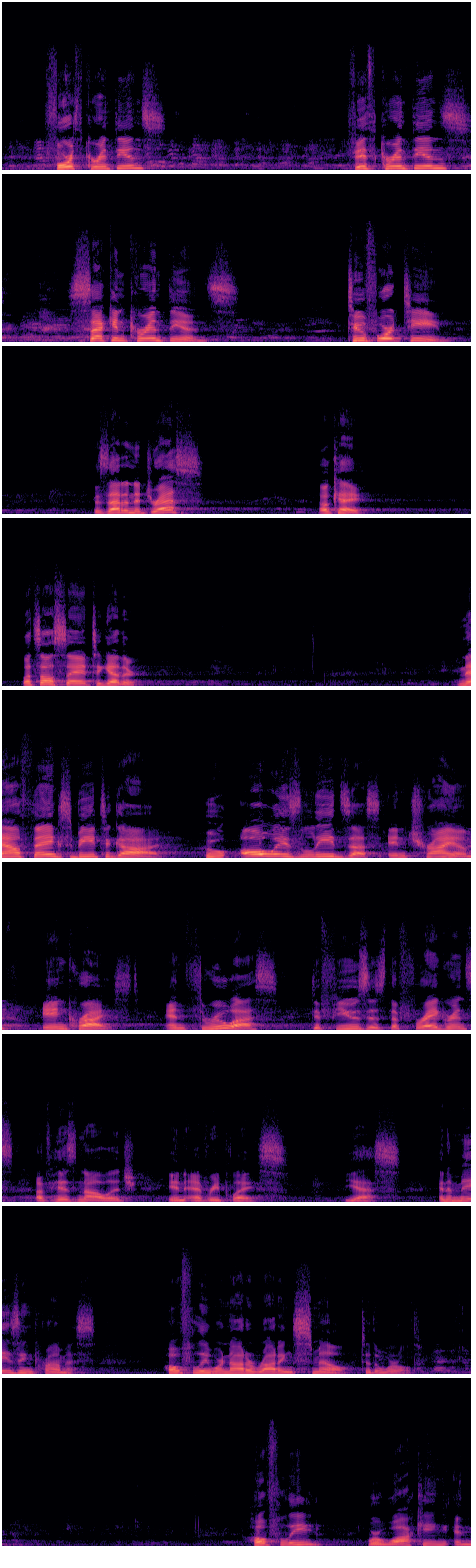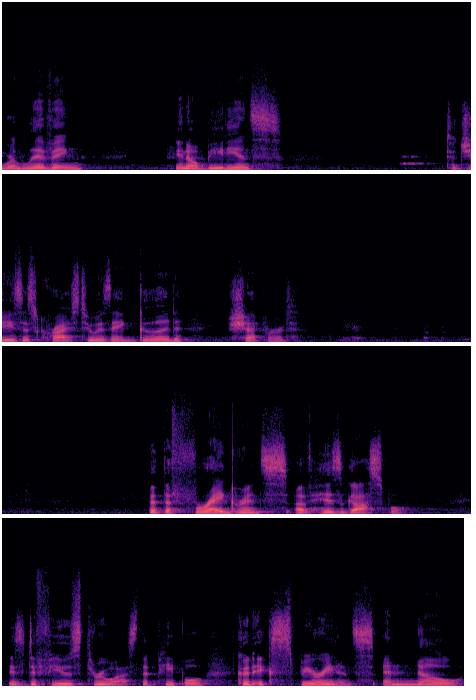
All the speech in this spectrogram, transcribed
Fourth Corinthians? Fifth Corinthians? Second Corinthians. 214. Is that an address? Okay. Let's all say it together. Now thanks be to God, who always leads us in triumph in Christ, and through us diffuses the fragrance of his knowledge in every place. Yes, an amazing promise. Hopefully, we're not a rotting smell to the world. Hopefully, we're walking and we're living in obedience to Jesus Christ, who is a good shepherd. That the fragrance of his gospel is diffused through us, that people could experience and know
